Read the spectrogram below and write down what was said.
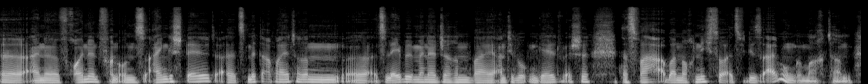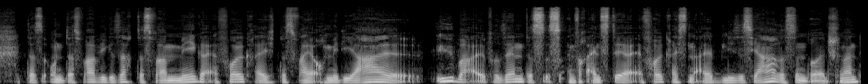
eine Freundin von uns eingestellt als Mitarbeiterin, äh, als Labelmanagerin bei Antilopen Geldwäsche. Das war aber noch nicht so, als wir dieses Album gemacht haben. Das, und das war, wie gesagt, das war mega erfolgreich. Das war ja auch medial überall präsent. Das ist einfach eins der erfolgreichsten Alben dieses Jahres in Deutschland.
